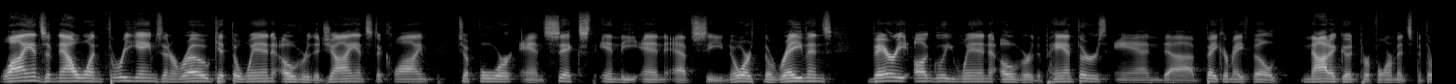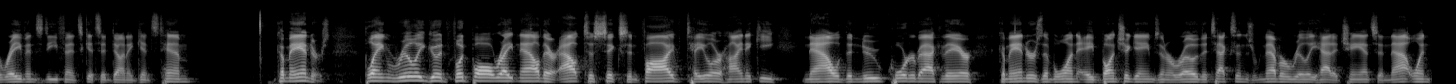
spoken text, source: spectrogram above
Lions have now won three games in a row, get the win over the Giants to climb to four and sixth in the NFC North. The Ravens, very ugly win over the Panthers, and uh, Baker Mayfield, not a good performance, but the Ravens defense gets it done against him. Commanders playing really good football right now. They're out to six and five. Taylor Heinicke now the new quarterback there. Commanders have won a bunch of games in a row. The Texans never really had a chance in that one.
